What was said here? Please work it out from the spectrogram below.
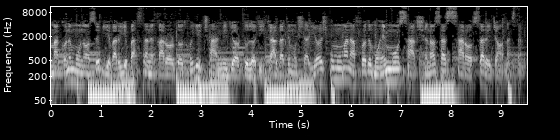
مکان مناسبیه برای بستن قراردادهای چند میلیارد دلاری. که البته مشتریاش عموما افراد مهم و سرشناس از سراسر جهان هستند.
